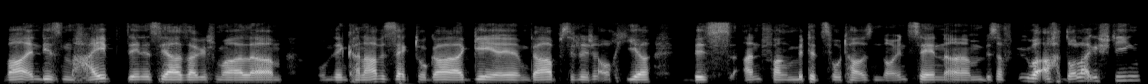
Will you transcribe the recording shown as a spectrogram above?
war in diesem Hype, den es ja, sage ich mal, ähm, um den Cannabis-Sektor gab, sicherlich auch hier bis Anfang Mitte 2019 ähm, bis auf über acht Dollar gestiegen.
